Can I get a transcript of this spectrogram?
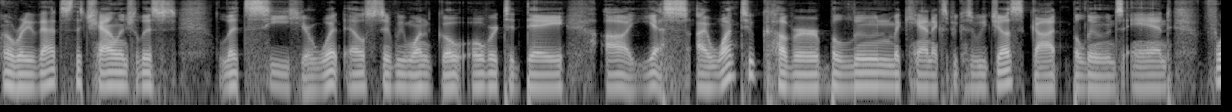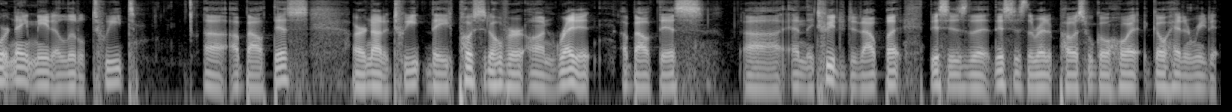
Alrighty, that's the challenge list. Let's see here. What else did we want to go over today? Uh, yes, I want to cover balloon mechanics because we just got balloons, and Fortnite made a little tweet uh, about this, or not a tweet. They posted over on Reddit about this uh, and they tweeted it out. But this is the this is the Reddit post. We'll go go ahead and read it.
